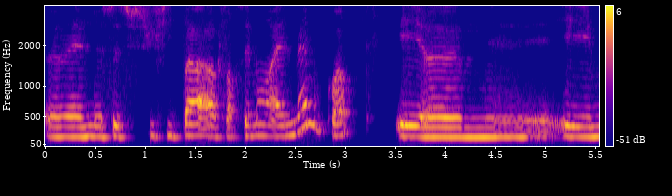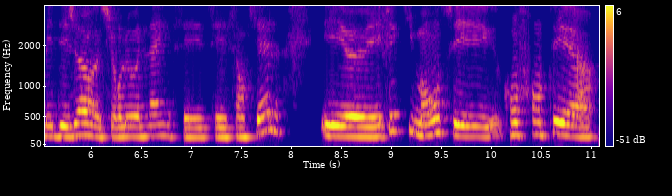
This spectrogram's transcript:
elle ne se suffit pas forcément à elle-même. quoi. Euh, et, mais déjà, sur le online, c'est essentiel. Et euh, effectivement, c'est confronté à,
